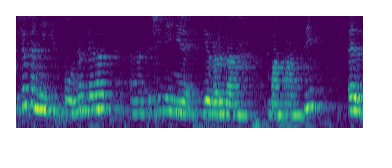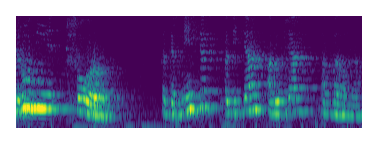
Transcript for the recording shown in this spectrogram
Сейчас они исполнят для вас э, сочинение Геворга Макасли «Эзруми Шорор». Концертмейстер Папикян Арусяк Самвеловна.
